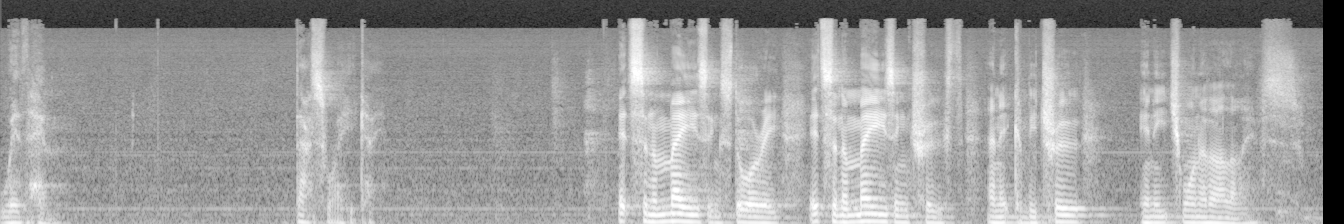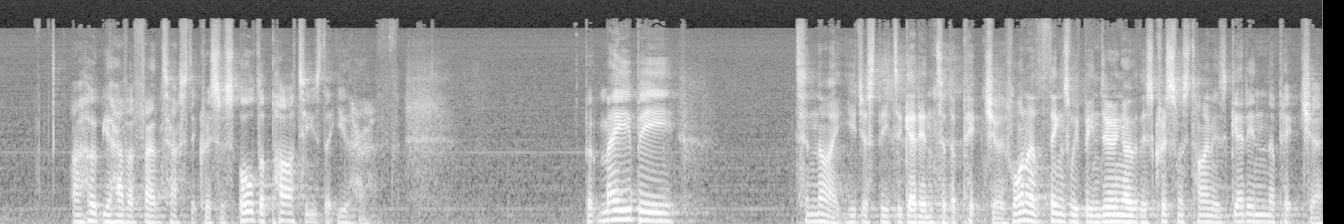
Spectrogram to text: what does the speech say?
with him. That's why he came. It's an amazing story. It's an amazing truth. And it can be true in each one of our lives. I hope you have a fantastic Christmas, all the parties that you have. But maybe tonight you just need to get into the picture. One of the things we've been doing over this Christmas time is get in the picture.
